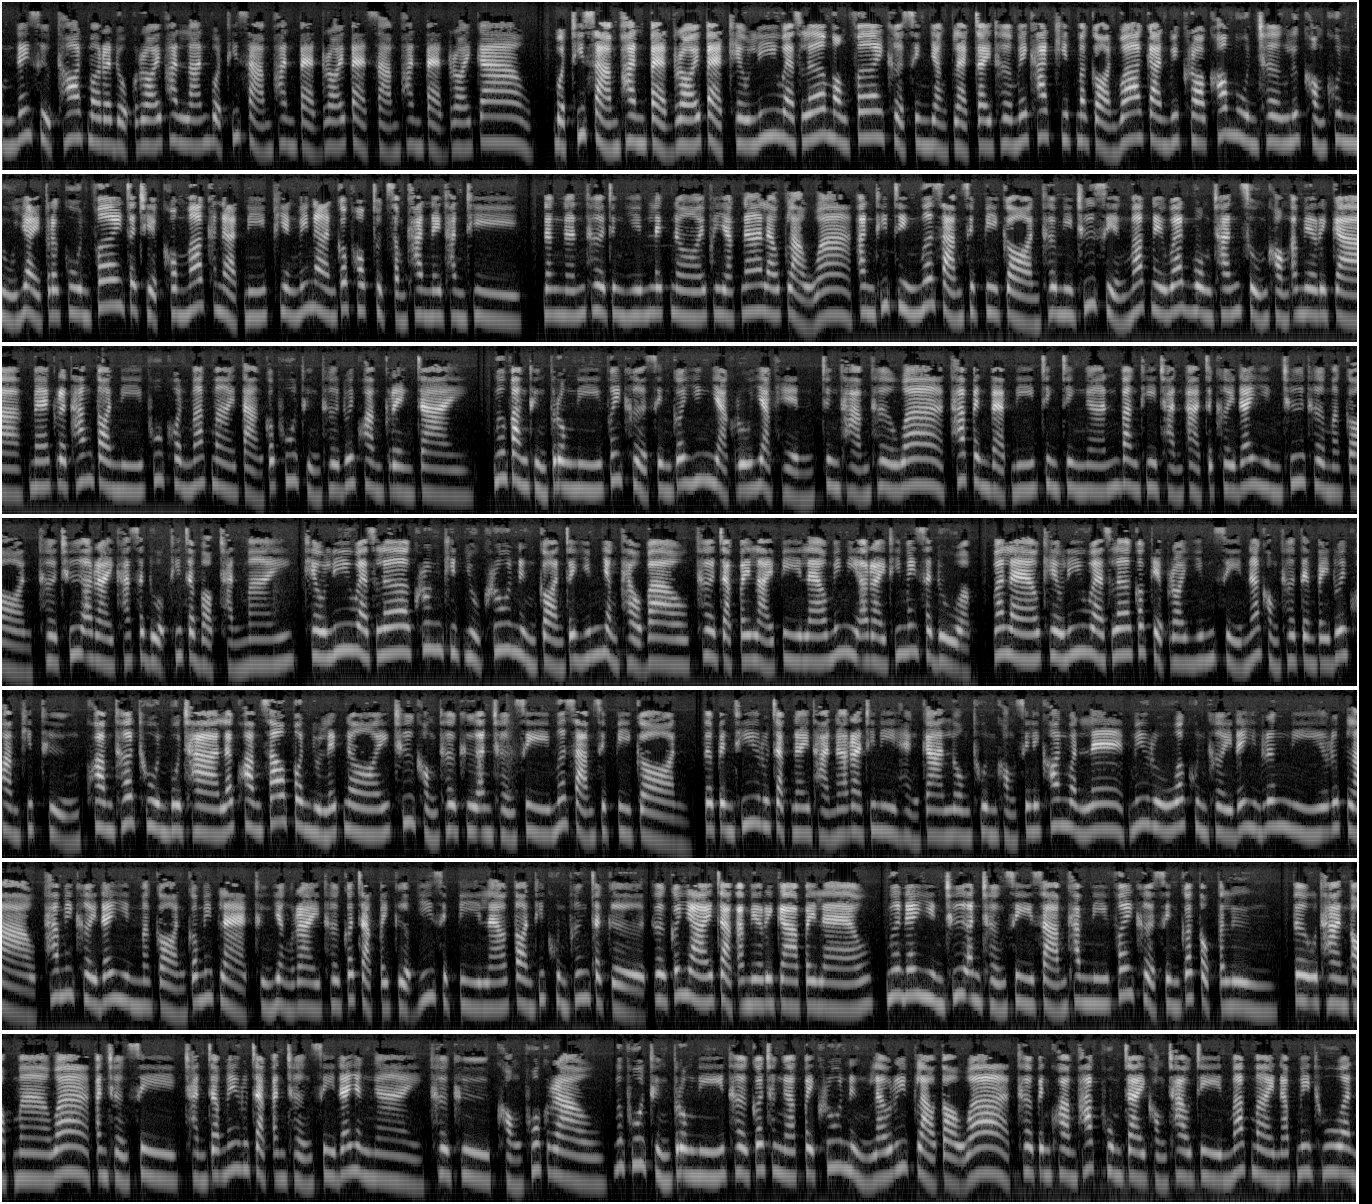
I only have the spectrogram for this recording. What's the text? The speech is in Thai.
ผมได้สืบทอดมรดกร้อยพันล้านบทที่ 3,808 3,809บทที่ 3,808 เคลลี่ แวสเลอร์ มองเฟยเขิดซินอย่างแปลกใจเธอไม่คาดคิดมาก่อนว่าการวิเคราะห์ข้อมูลเชิงลึกของคุณหนูใหญ่ตระกูลเฟยจะเฉียบคมมากขนาดนี้ เพียงไม่นานก็พบจุดสำคัญในทันที ดังนั้นเธอจึงยิ้มเล็กน้อยพยักหน้าแล้วกล่าวว่า อันที่จริงเมื่อ 30 ปีก่อน เธอมีชื่อเสียงมากในแวดวงชั้นสูงของอเมริกา แม้กระทั่งตอนนี้ผู้คนมากมายต่างก็พูดถึงเธอด้วยความเกรงใจ เมื่อฟังถึงตรงนี้เฟ้ยเขิดซินก็ยิ่งอยากรู้อยากเห็น จึงถามเธอว่าถ้าเป็นแบบนี้จริง ๆ งั้น บางทีฉันอาจจะเคยได้ยินชื่อเธอมาก่อน เธอชื่ออะไรคะสะดวกที่จะบอกฉันไหมเคลลี่แวสเลอร์ครุ่นคิดอยู่ครู่หนึ่งก่อนจะยิ้มอย่างแผ่วเบา เธอจากไปหลายปีแล้วไม่มีอะไรที่ไม่สะดวก ว่าแล้วเคลลี่แวสเลอร์ก็เก็บรอยยิ้มสีหน้าของเธอเต็มไปด้วยความคิดถึง ความเทิดทูนบูชาและความเศร้าปนอยู่เล็กน้อย ชื่อของเธอคืออัญเฉินซีเมื่อ 30 ปีก่อนเธอเป็นที่รู้จักในฐานะราชินีแห่งการลงทุนของซิลิคอนวันเล่ไม่รู้ว่าคุณเคยได้ยินเรื่องนี้หรือเปล่า ถ้าไม่เคยได้ยินมาก่อนก็ไม่แปลก ถึงอย่างไร เธอก็จากไปเกือบ 20 ปีแล้วตอนที่คุณเพิ่งจะเกิด เธอก็ย้ายจากอเมริกาไปแล้ว เมื่อได้ยินชื่ออันเฉิงซีสามคำนี้เฟ้ยเขิดซินก็ตกตะลึงเตออุทานออกมาว่า อันเฉิงซี ฉันจะไม่รู้จักอันเฉิงซีได้ยังไง เธอคือของพวกเรา เมื่อพูดถึงตรงนี้ เธอก็ชะงักไปครู่หนึ่งแล้วรีบกล่าวต่อว่า เธอเป็นความภาคภูมิใจของชาวจีนมากมายนับไม่ถ้วน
